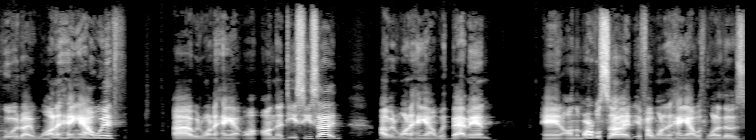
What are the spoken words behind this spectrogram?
who would I want to hang out with? I would want to hang out on, on the DC side. I would want to hang out with Batman, and on the Marvel side, if I wanted to hang out with one of those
